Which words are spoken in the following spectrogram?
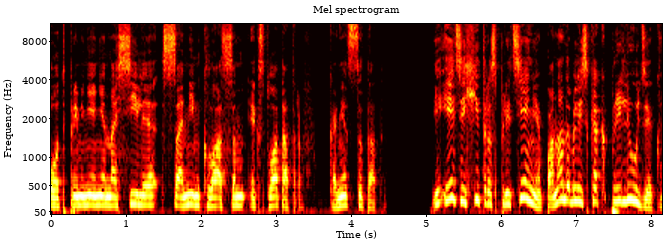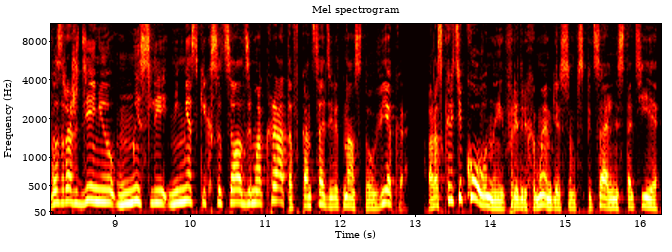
от применения насилия самим классом эксплуататоров. Конец цитаты. И эти хитросплетения понадобились как прелюдия к возрождению мысли немецких социал-демократов конца XIX века, раскритикованные Фридрихом Энгельсом в специальной статье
